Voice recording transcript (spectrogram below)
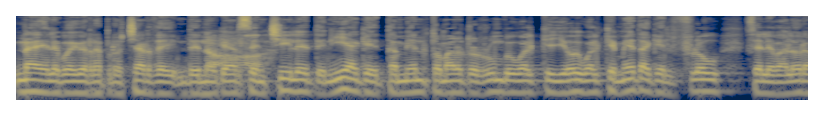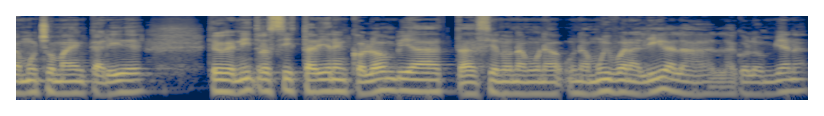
nadie le puede reprochar de, de no, No. quedarse en Chile. Tenía que también tomar otro rumbo, igual que yo, igual que Meta, que el flow se le valora mucho más en Caribe. Creo que Nitro sí está bien en Colombia, está haciendo una, una, una muy buena liga la, la colombiana.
